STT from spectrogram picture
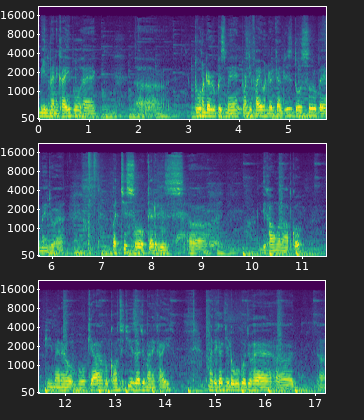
मील मैंने खाई वो है टू हंड्रेड रुपीज़ में ट्वेंटी फाइव हंड्रेड कैलरीज दो सौ रुपये में जो है पच्चीस सौ कैलरीज दिखाऊँगा मैं आपको कि मैंने वो क्या वो कौन सी चीज़ है जो मैंने खाई। मैं देखा कि लोगों को जो है आ, आ,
